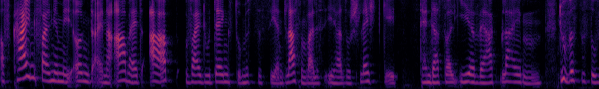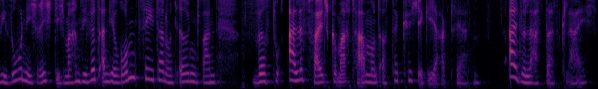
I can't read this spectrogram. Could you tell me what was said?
Auf keinen Fall nimm mir irgendeine Arbeit ab, weil du denkst, du müsstest sie entlassen, weil es ihr so schlecht geht denn das soll ihr Werk bleiben. Du wirst es sowieso nicht richtig machen. Sie wird an dir rumzetern und irgendwann wirst du alles falsch gemacht haben und aus der Küche gejagt werden. Also lass das gleich.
